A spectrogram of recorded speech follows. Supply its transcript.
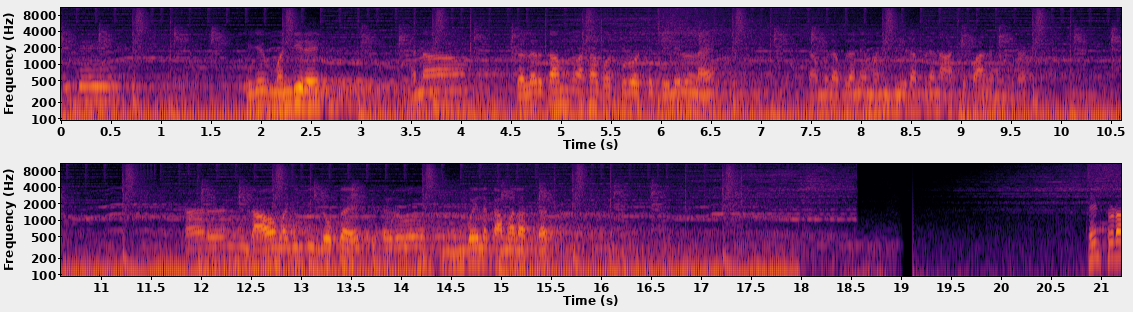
तिथे हे जे मंदिर आहेत त्यांना कलर काम असा भरपूर वर्ष केलेलं नाही. त्यामुळे आपल्याला मंदिर आपल्याला असे पाहायला मिळतात. कारण गावामधील जी लोक आहेत ते सर्व मुंबईला कामाला असतात. फ्रेंड्स थोडा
